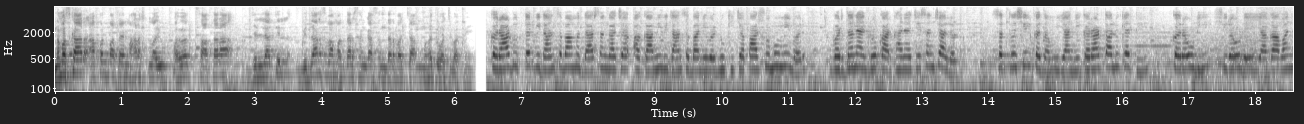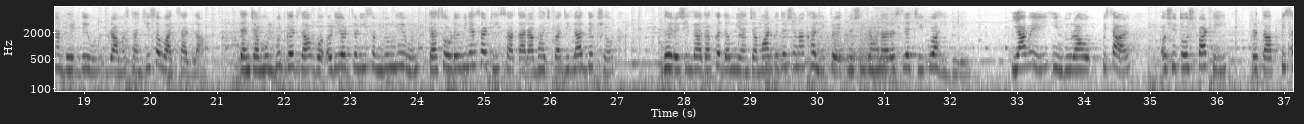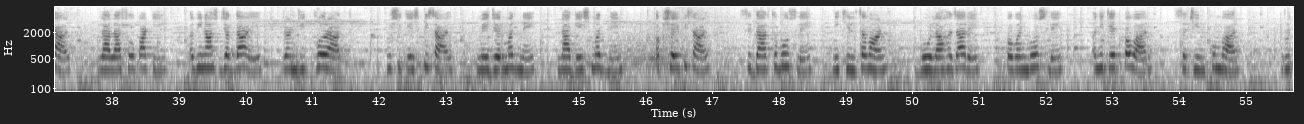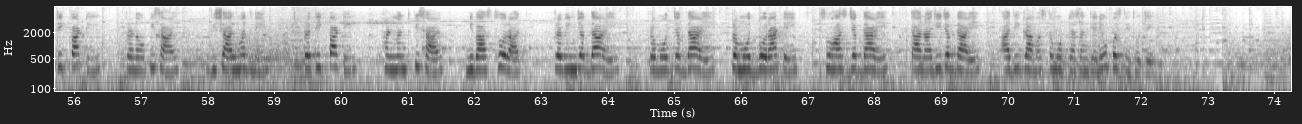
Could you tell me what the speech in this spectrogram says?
नमस्कार आपण पाहताय महाराष्ट्र लाईव्ह पाहूयात सातारा जिल्ह्यातील विधानसभा मतदारसंघासंदर्भाच्या महत्त्वाची बातमी. कराड उत्तर विधानसभा मतदारसंघाच्या आगामी विधानसभा निवडणुकीच्या पार्श्वभूमीवर वर्धन ॲग्रो कारखान्याचे संचालक सत्वशील कदम यांनी कराड तालुक्यातील करवडी शिरवडे या गावांना भेट देऊन ग्रामस्थांशी संवाद साधला. त्यांच्या मूलभूत गरजा व अडीअडचणी समजून घेऊन त्या सोडविण्यासाठी सातारा भाजपा जिल्हाध्यक्ष धैर्यशील दादा कदम यांच्या मार्गदर्शनाखाली प्रयत्नशील राहणार असल्याची ग्वाही दिली. यावेळी हिंदूराव पिसाळ आशुतोष पाटील प्रताप पिसाळ लालासो पाटील अविनाश जगदाळे रणजित थोरात ऋषिकेश पिसाळ मेजर मदने नागेश मदने अक्षय पिसाळ सिद्धार्थ भोसले निखिल चव्हाण भोला हजारे पवन भोसले अनिकेत पवार सचिन कुंभार ऋतिक पाटील प्रणव पिसाळ विशाल मदने प्रतीक पाटील हनुमंत पिसाळ निवास थोरात प्रवीण जगदाळे प्रमोद जगदाळे प्रमोद बोराटे सुहास जगदाळे तानाजी जगदाळे आदी ग्रामस्थ मोठ्या संख्येने उपस्थित होते.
